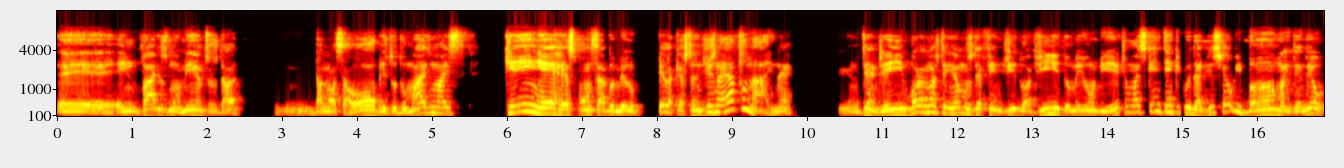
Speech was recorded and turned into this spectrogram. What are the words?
é, em vários momentos da, da nossa obra e tudo mais, mas quem é responsável mesmo pela questão indígena é a FUNAI, né? Entende? E embora nós tenhamos defendido a vida, o meio ambiente, mas quem tem que cuidar disso é o IBAMA, entendeu?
